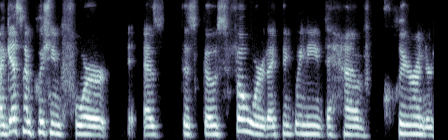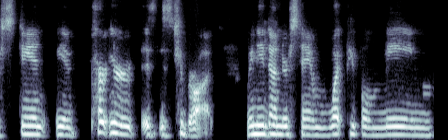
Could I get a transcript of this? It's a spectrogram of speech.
I guess I'm pushing for, as this goes forward, I think we need to have clear understand, you know, partner is, is too broad we need to understand what people mean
